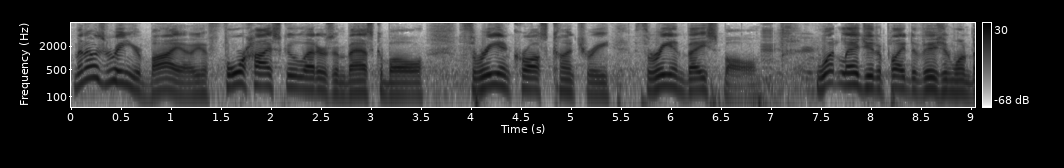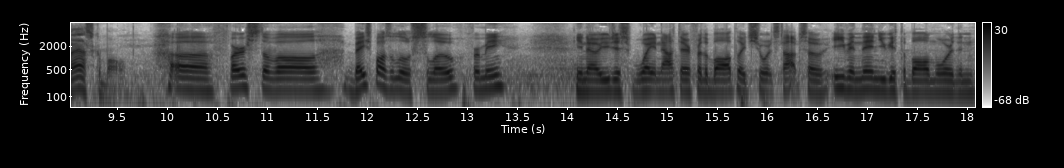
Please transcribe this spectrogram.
Man, I was reading your bio. You have four high school letters in basketball, three in cross country, three in baseball. What led you to play Division One basketball? Uh, first of all, baseball's a little slow for me. You know, you're just waiting out there for the ball. I played shortstop, so even then you get the ball more than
